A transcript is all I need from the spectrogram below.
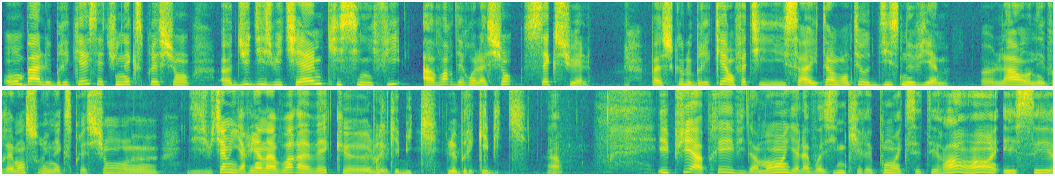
On bat le briquet, c'est une expression du 18e qui signifie avoir des relations sexuelles parce que le briquet, en fait, ça a été inventé au 19e. Euh, là, on est vraiment sur une expression 18e, euh, il n'y a rien à voir avec euh, le briquet-bic. Le, briquet-bic. Hein. Et puis après, évidemment, il y a la voisine qui répond, etc. Hein, et c'est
